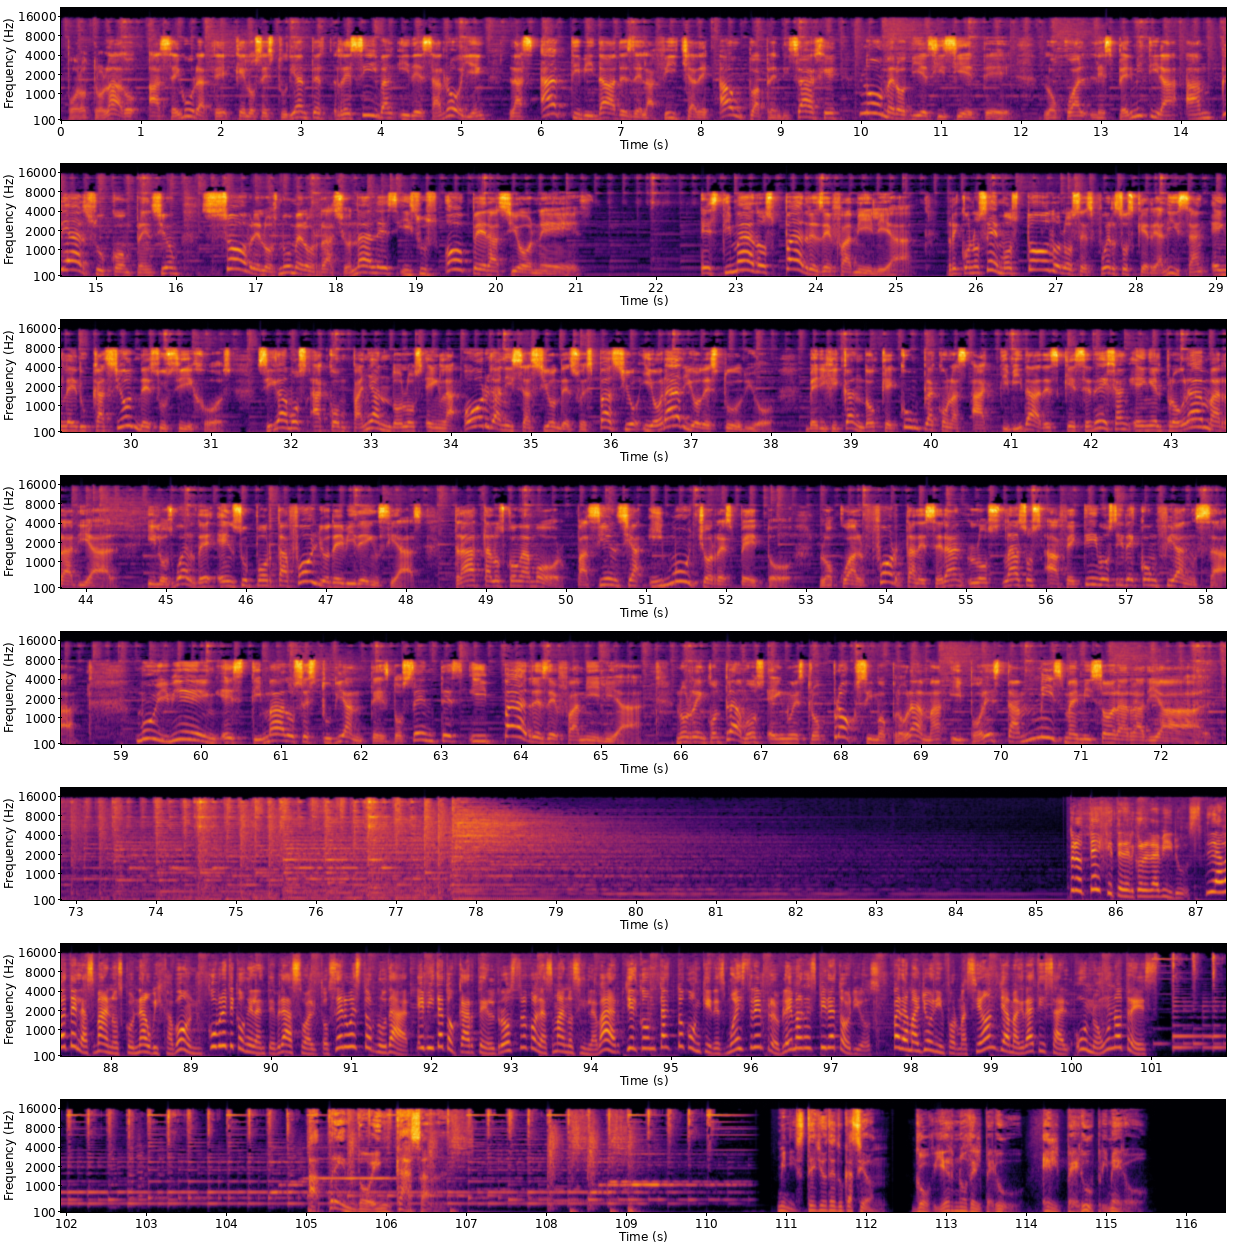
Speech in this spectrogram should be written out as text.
Por otro lado, asegúrate que los estudiantes reciban y desarrollen las actividades de la ficha de autoaprendizaje número 17, lo cual les permitirá ampliar su comprensión sobre los números racionales y sus operaciones. Estimados padres de familia, Reconocemos todos los esfuerzos que realizan en la educación de sus hijos. Sigamos acompañándolos en la organización de su espacio y horario de estudio, verificando que cumpla con las actividades que se dejan en el programa radial y los guarde en su portafolio de evidencias. Trátalos con amor, paciencia y mucho respeto lo cual fortalecerán los lazos afectivos y de confianza. Muy bien, estimados estudiantes, docentes y padres de familia. Nos reencontramos en nuestro próximo programa y por esta misma emisora radial. Protégete del coronavirus. Lávate las manos con agua y jabón. Cúbrete con el antebrazo al toser o estornudar. Evita tocarte el rostro con las manos sin lavar y el contacto con quienes muestren problemas respiratorios. Para mayor información, llama gratis al 113. Aprendo en casa. Ministerio de Educación. Gobierno del Perú. El Perú primero.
